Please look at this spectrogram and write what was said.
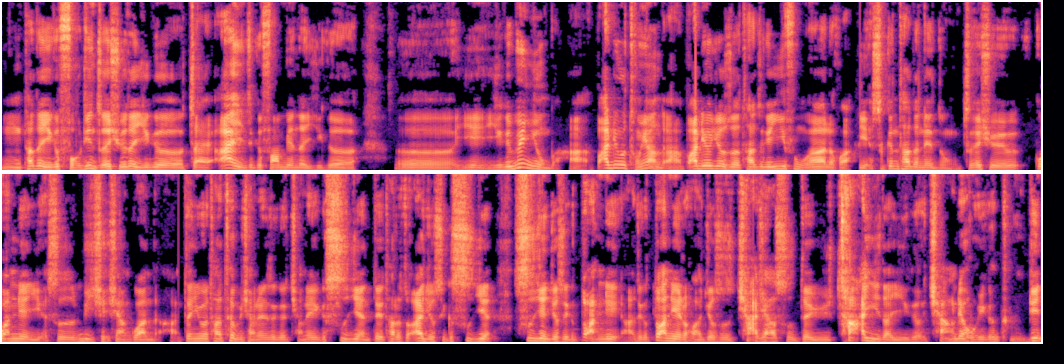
嗯，他的一个否定哲学的一个在爱这个方面的一个。呃，一一个运用吧，啊，巴丢同样的啊，巴丢就是他这个一分为二的话，也是跟他的那种哲学观念也是密切相关的啊。但因为他特别强调这个强调一个事件，对他来说，爱就是一个事件，事件就是一个断裂啊。这个断裂的话，就是恰恰是对于差异的一个强调和一个肯定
